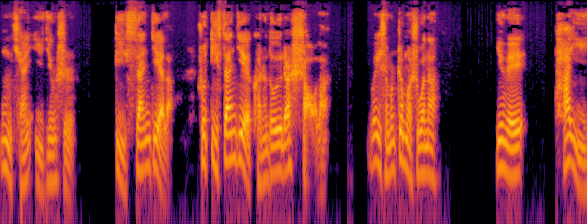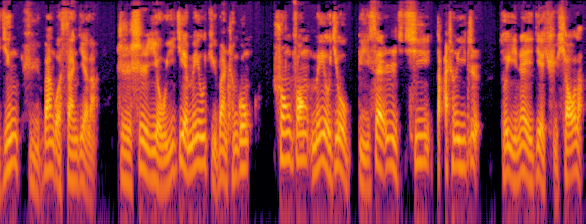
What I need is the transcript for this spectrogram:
目前已经是第三届了。说第三届可能都有点少了，为什么这么说呢？因为他已经举办过三届了，只是有一届没有举办成功。双方没有就比赛日期达成一致，所以那一届取消了。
